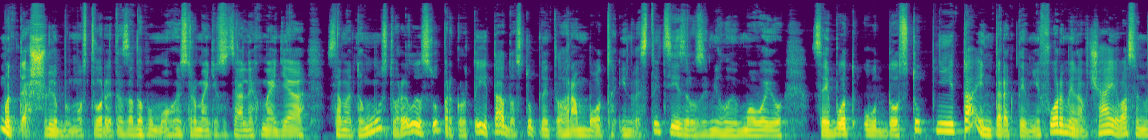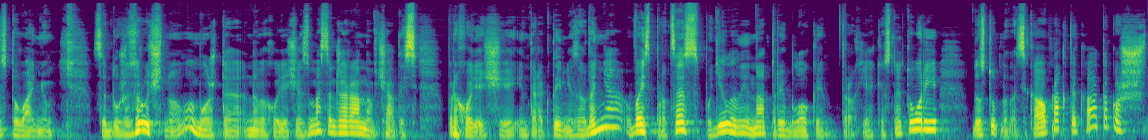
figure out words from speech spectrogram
Ми теж любимо створити за допомогою інструментів соціальних медіа. Саме тому створили суперкрутий та доступний телеграм-бот інвестиції зрозумілою мовою. Цей бот у доступній та інтерактивній формі навчає вас інвестуванню. Це дуже зручно. Ви можете, не виходячи з месенджера, навчатись, приходячи інтерактивні завдання. Весь процес поділений на три блоки: трохи якісної теорії, доступна та цікава практика, а також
